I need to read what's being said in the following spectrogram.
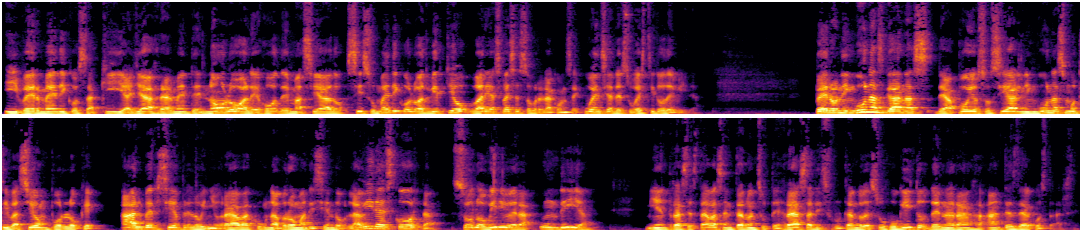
y ver médicos aquí y allá realmente no lo alejó demasiado si su médico lo advirtió varias veces sobre la consecuencia de su estilo de vida. Pero ningunas ganas de apoyo social, ninguna motivación por lo que Albert siempre lo ignoraba con una broma diciendo, la vida es corta, solo vivirá un día, mientras estaba sentado en su terraza disfrutando de su juguito de naranja antes de acostarse.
